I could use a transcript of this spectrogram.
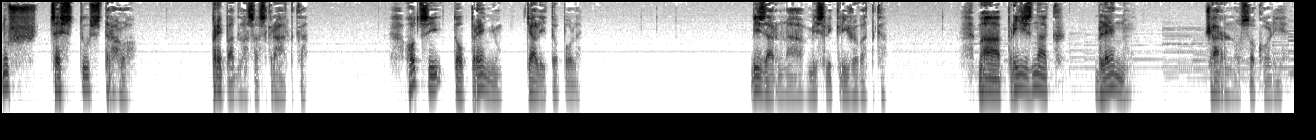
Nuž cestu strhlo. Prepadla sa skrátka. Hoci to pre ňu ťali to pole. Bizarná v mysli krížovatka. Má príznak blenu čarno sokolie.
